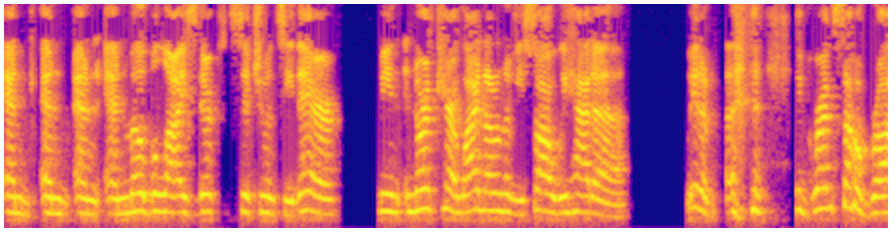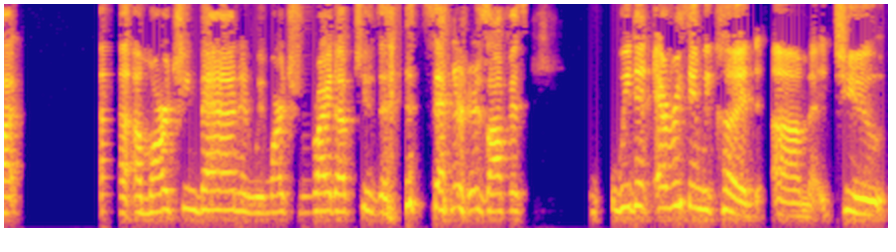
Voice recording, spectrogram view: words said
and, and, and, and mobilize their constituency there. I mean, in North Carolina, I don't know if you saw, we had a, we had a, the grunt style brought a, marching band and we marched right up to the senator's office. We did everything we could um, to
